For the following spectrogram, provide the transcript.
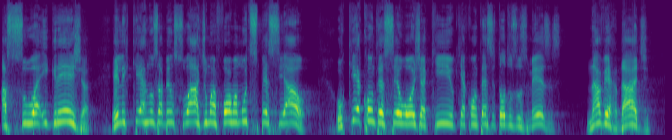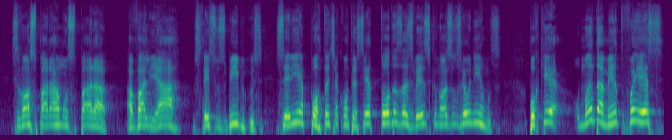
a sua igreja. Ele quer nos abençoar de uma forma muito especial. O que aconteceu hoje aqui, o que acontece todos os meses, na verdade, se nós pararmos para avaliar os textos bíblicos, seria importante acontecer todas as vezes que nós nos reunirmos, porque o mandamento foi esse.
